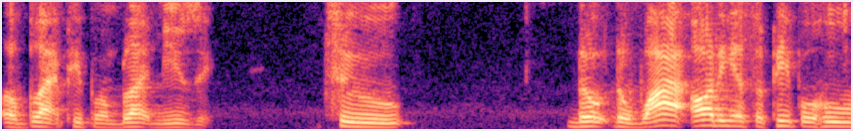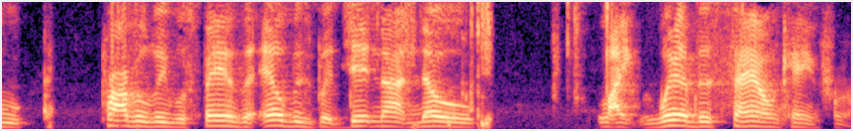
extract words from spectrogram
of black people and black music to the the wide audience of people who probably was fans of Elvis but did not know like where the sound came from.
